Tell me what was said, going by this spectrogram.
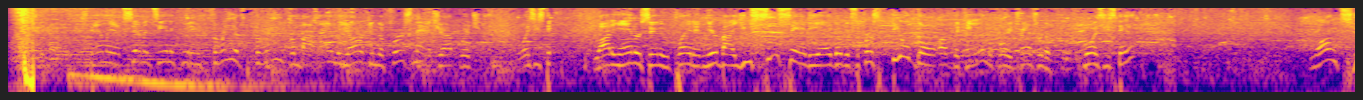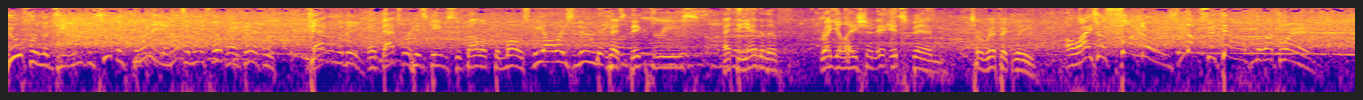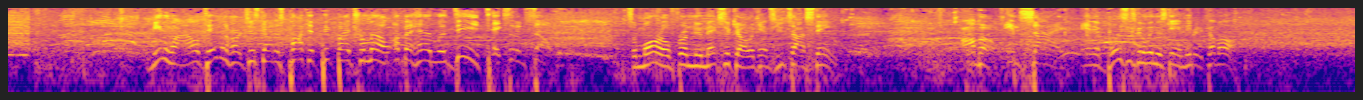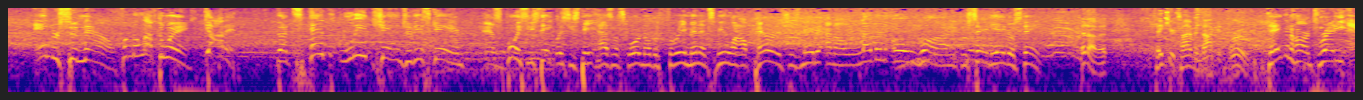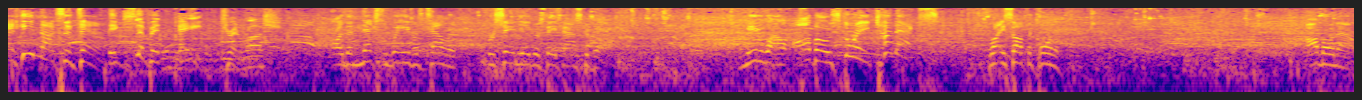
Stanley at 17, including three of three from behind the arc in the first matchup, which Boise State. Roddy Anderson, who played at nearby UC San Diego, gets the first field goal of the game before he transferred to Boise State. Long two for LeDee. He can shoot the three, and that's a nice look right there for Jaedon LeDee. And that's where his game's developed the most. We always knew that he had big threes at the end of the regulation. It, has been terrific lead. Elijah Saunders knocks it down from the left wing. Meanwhile, Degenhart just got his pocket picked by Trammell. Up ahead, LeDee takes it himself. Tomorrow from New Mexico against Utah State. Agbo inside. And if Boise's going to win this game, they to come off. Anderson now from the left wing. Got it. The 10th lead change of this game as Boise State. Boise State hasn't scored in over three minutes. Meanwhile, Parrish has made it an 11-0 run for San Diego State. Bit of it. Take your time and knock it through. Degenhart's ready, and he knocks it down. Exhibit 8, Trent Rush. Are the next wave of talent for San Diego State basketball. Meanwhile, Agbo's three connects. Rice off the corner. Agbo now.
